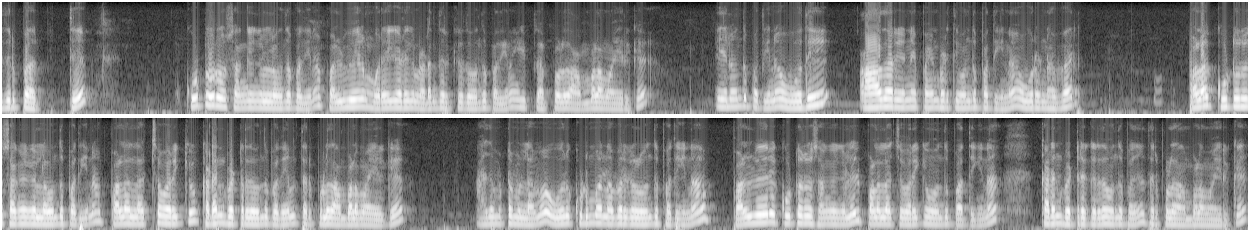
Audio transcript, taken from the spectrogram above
எதிர்பார்த்து கூட்டுறவு சங்கங்களில் வந்து பார்த்திங்கன்னா பல்வேறு முறைகேடுகள் நடந்திருக்கிறது வந்து பார்த்திங்கன்னா இப்போ தற்பொழுது அம்பலமாயிருக்கு. இதில் வந்து பார்த்திங்கன்னா ஒரே ஆதார் எண்ணை பயன்படுத்தி வந்து பார்த்திங்கன்னா ஒரு நபர் பல கூட்டுறவு சங்கங்களில் வந்து பார்த்திங்கன்னா பல லட்சம் வரைக்கும் கடன் பெற்றது வந்து பார்த்திங்கன்னா தற்பொழுது அம்பலமாயிருக்கு. அது மட்டும் இல்லாமல் ஒரு குடும்ப நபர்கள் வந்து பார்த்திங்கன்னா பல்வேறு கூட்டுறவு சங்கங்களில் பல லட்சம் வரைக்கும் வந்து பார்த்திங்கன்னா கடன் பெற்றிருக்கிறது வந்து பார்த்திங்கன்னா தற்பொழுது அம்பலமாக இருக்குது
